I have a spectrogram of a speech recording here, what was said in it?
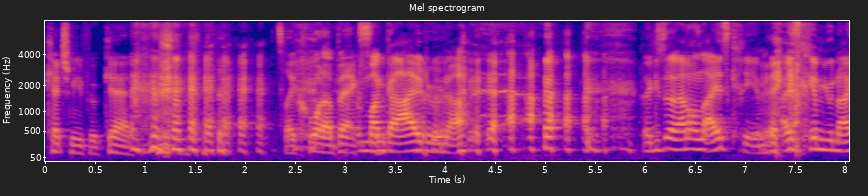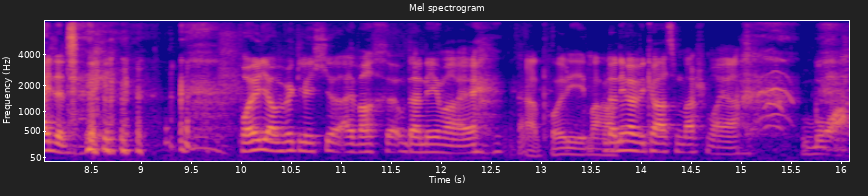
Catch me if you can. Zwei Quarterbacks. Mangaldöner. da gibt es dann noch ein Eiscreme. Eiscreme United. Poldi haben wirklich äh, einfach äh, Unternehmer, ey. Ja, Poldi, Macher. Unternehmer wie Carsten Maschmeyer. Boah.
